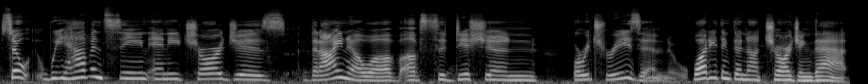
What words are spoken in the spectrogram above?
So we haven't seen any charges that I know of of sedition or treason. Why do you think they're not charging that?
